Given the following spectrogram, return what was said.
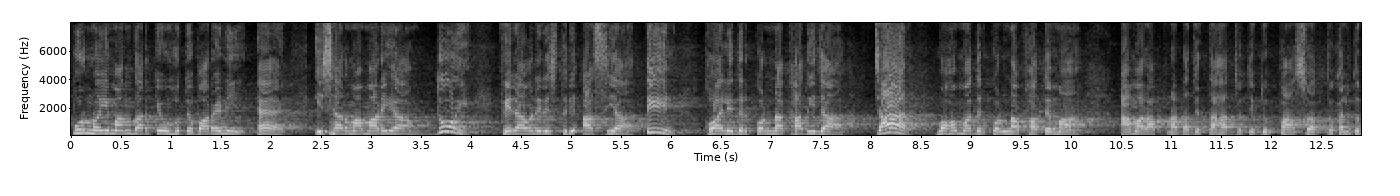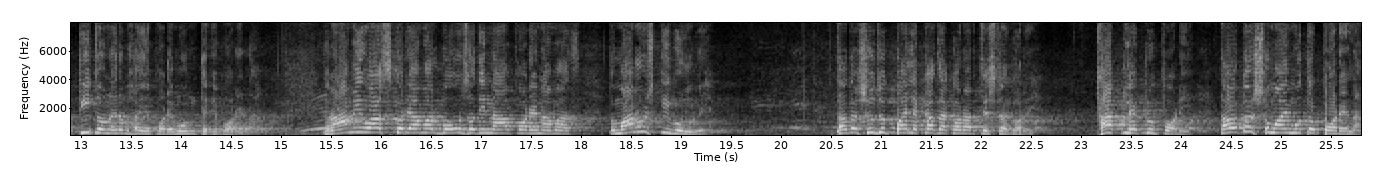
পূর্ণ ইমানদার কেউ হতে পারেনি। এক, ইসার মা মারিয়াম। দুই, ফেরাউনের স্ত্রী আসিয়া। তিন কোয়ালিদের কন্যা খাদিজা। চার, মোহাম্মদের কন্যা ফাতেমা। আমার আপনারটা যে তাহাজ্জত একটু পাঁচ ওয়াক্ত, খালি তো পিটনের ভয়ে পড়ে, মন থেকে পড়ে না। আমি ওয়াজ করে, আমার বউ যদি না পড়ে নামাজ, তো মানুষ কি বলবে? তাদের সুযোগ পাইলে কাজা করার চেষ্টা করে। থাকলে একটু পড়ে, তাও তো সময় মতো পড়ে না,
